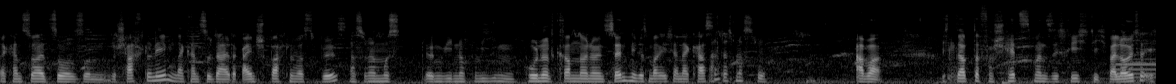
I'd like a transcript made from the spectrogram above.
Da kannst du halt so, so eine Schachtel nehmen, dann kannst du da halt reinspachteln, was du willst. Achso, dann musst du irgendwie noch wiegen. 100 Gramm 99 Cent, nee, das mache ich an der Kasse. Ach, das machst du. Aber ich glaube, da verschätzt man sich richtig. Weil Leute, ich.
